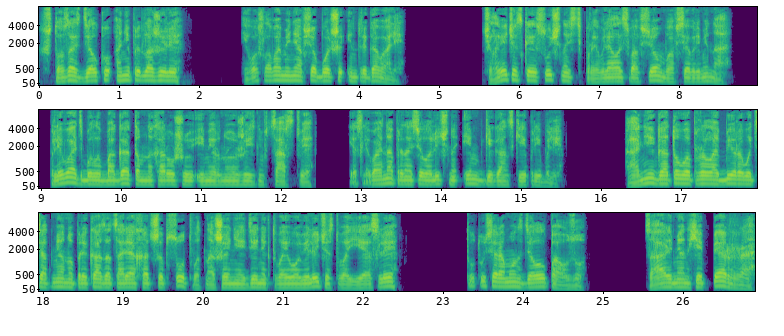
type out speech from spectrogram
Что за сделку они предложили? Его слова меня все больше интриговали. Человеческая сущность проявлялась во всем во все времена. Плевать было богатым на хорошую и мирную жизнь в царстве, если война приносила лично им гигантские прибыли. Они готовы пролоббировать отмену приказа царя Хатшепсут в отношении денег твоего величества, если...» Тут Усерамон сделал паузу. «Царь Менхеперра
